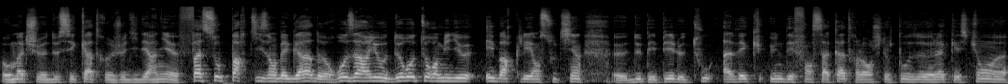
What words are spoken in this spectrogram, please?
au match de ces quatre jeudi dernier face aux partisans Belgrade. Rosario de retour au milieu et Barclay en soutien de Pépé, le tout avec une défense à 4. Alors je te pose la question,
